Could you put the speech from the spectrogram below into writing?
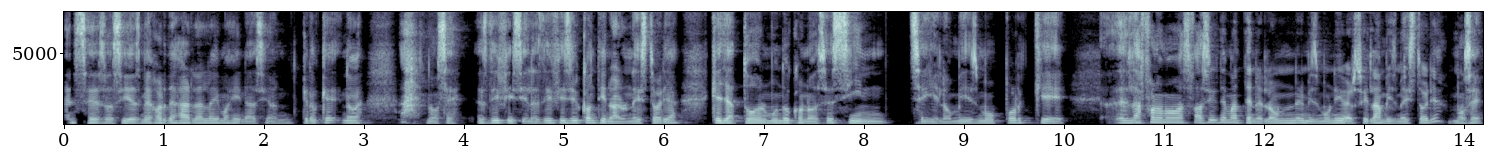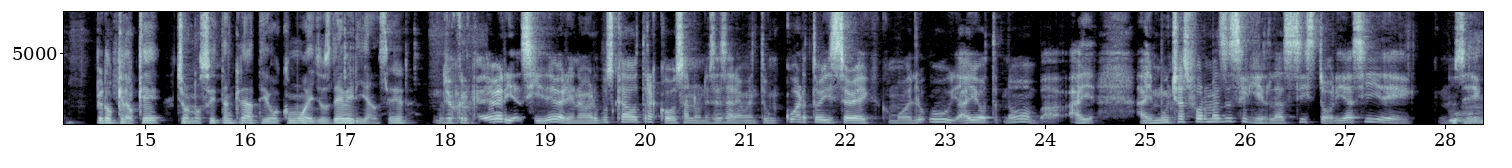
Es eso, sí, es mejor dejarla a la imaginación. Creo que, no, ah, no sé, es difícil, es difícil continuar una historia que ya todo el mundo conoce sin seguir lo mismo porque es la forma más fácil de mantenerlo en el mismo universo y la misma historia, no sé, pero creo que yo no soy tan creativo como ellos deberían ser. Yo creo que debería, sí, deberían haber buscado otra cosa, no necesariamente un cuarto easter egg como el, uy, hay otra, no, hay, hay muchas formas de seguir las historias y de, no sé,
